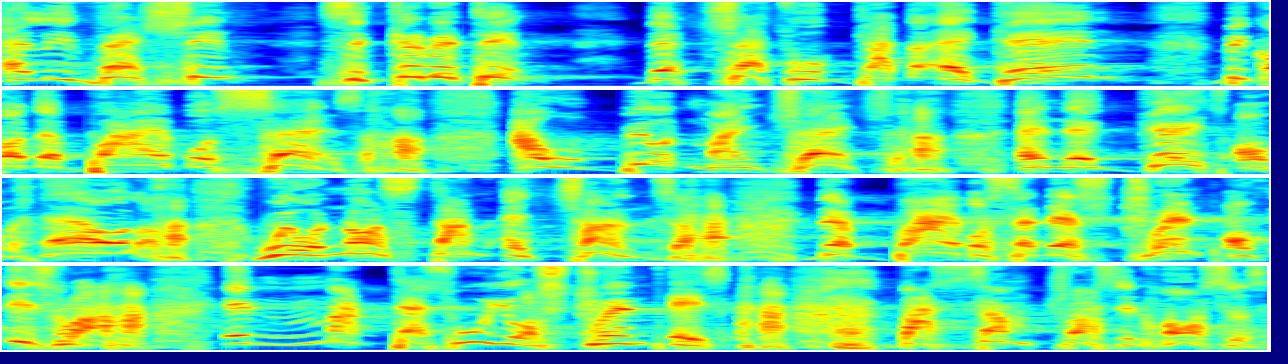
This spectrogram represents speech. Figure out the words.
elevation, security. The church will gather again because the Bible says, uh, I will build my church uh, and the gates of hell uh, will not stand a chance. The Bible said the strength of Israel, it matters who your strength is. But some trust in horses,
